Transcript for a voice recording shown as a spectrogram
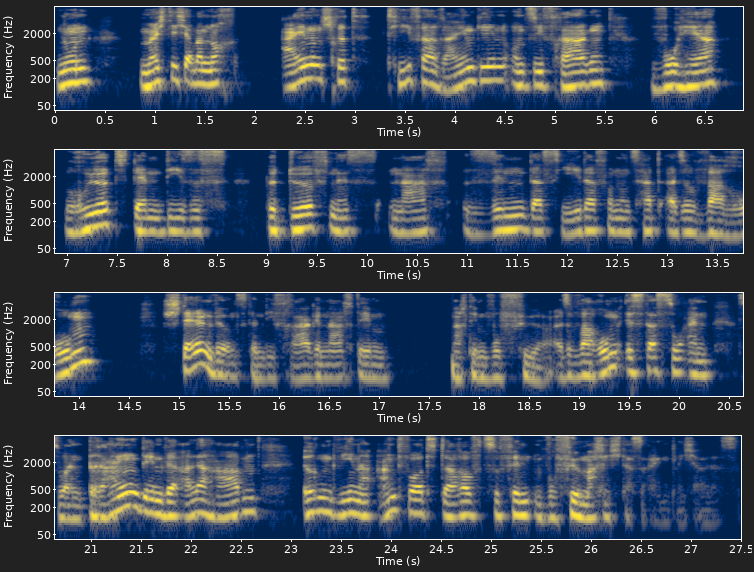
nun möchte ich aber noch einen Schritt tiefer reingehen und Sie fragen, woher rührt denn dieses Bedürfnis nach Sinn, das jeder von uns hat? Also warum stellen wir uns denn die Frage nach dem nach dem Wofür. Also warum ist das so ein, so ein Drang, den wir alle haben, irgendwie eine Antwort darauf zu finden, wofür mache ich das eigentlich alles?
